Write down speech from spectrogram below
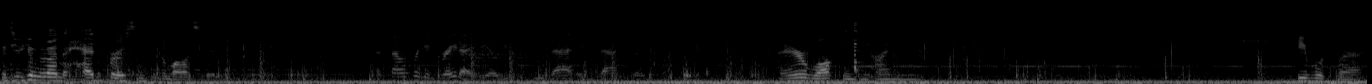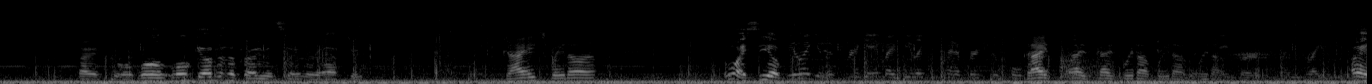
Because you can run headfirst into the monster. That sounds like a great idea. We should do that exactly. They're walking behind me. Evil's back. Alright, cool. We'll we'll go to the private server after. Guys, wait up. Oh, I see a. I feel like in this sort game, I'd be like the kind of person who pulls Guys, guys, guys, wait up, wait up, wait up. paper, like, writes Alright,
